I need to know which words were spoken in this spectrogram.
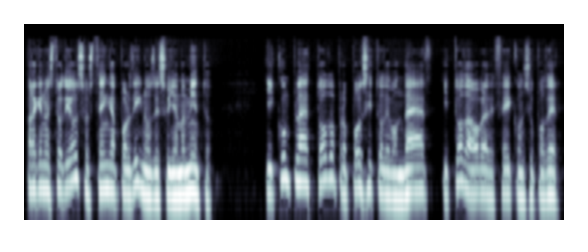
para que nuestro Dios os tenga por dignos de su llamamiento, y cumpla todo propósito de bondad y toda obra de fe con su poder,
